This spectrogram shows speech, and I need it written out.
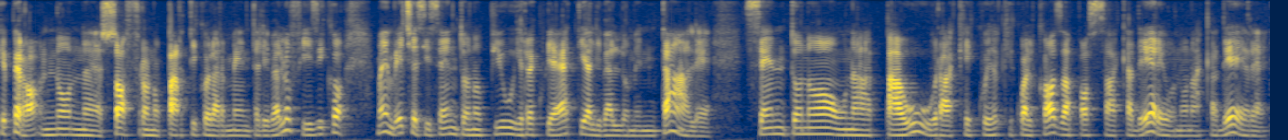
che però non soffrono particolarmente a livello fisico, ma invece si sentono più irrequieti a livello mentale, sentono una paura che, que- che qualcosa possa accadere o non accadere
